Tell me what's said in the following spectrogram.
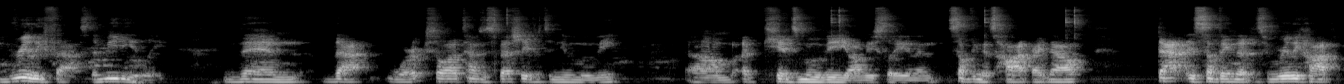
really fast immediately, then that works. A lot of times, especially if it's a new movie, um, a kids movie, obviously, and then something that's hot right now. That is something that's really hot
